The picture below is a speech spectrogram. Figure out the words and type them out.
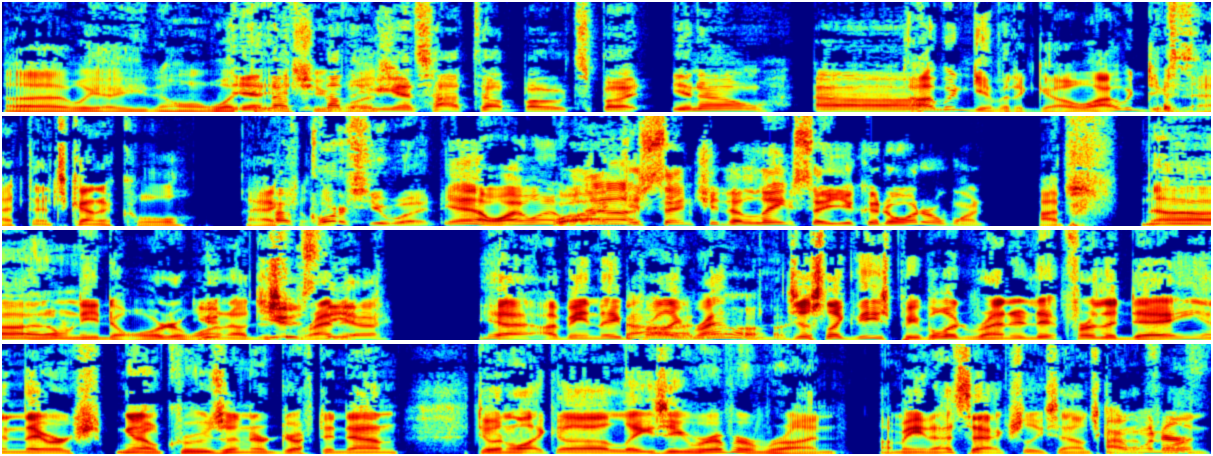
Uh, we you know what yeah, the nothing, issue nothing was. against hot tub boats, but you know, um, I would give it a go. I would do that. That's kind of cool. Actually, Of course, you would. Yeah. Why? Why, well, why I just sent you the link so you could order one. I, no, I don't need to order one. You- I'll just rent the, it. uh, Yeah, I mean they No, probably rent no. just like these people had rented it for the day, and they were you know cruising or drifting down, doing like a lazy river run. I mean that's actually sounds I kind of wonder. fun.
